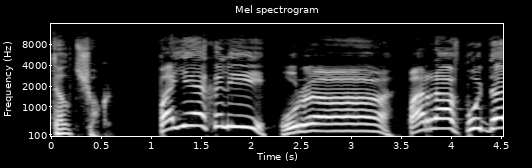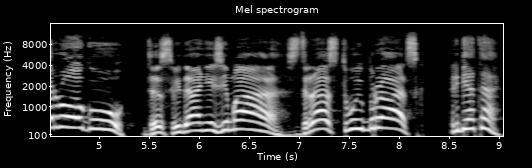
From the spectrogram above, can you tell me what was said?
Толчок. «Поехали! Ура! Пора в путь-дорогу! До свидания, зима! Здравствуй, Братск! Ребята,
